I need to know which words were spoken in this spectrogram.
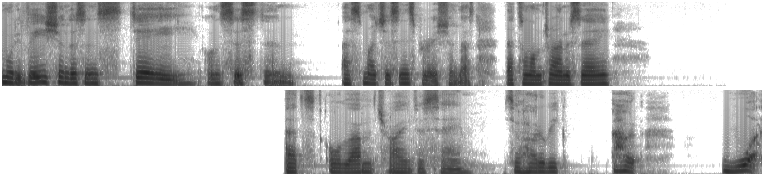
motivation doesn't stay consistent as much as inspiration does. That's what I'm trying to say. That's all I'm trying to say. So how do we how what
